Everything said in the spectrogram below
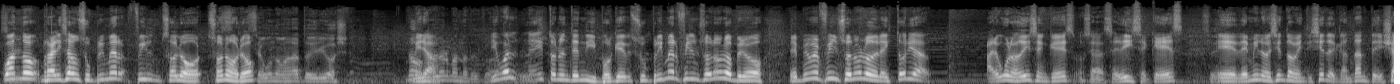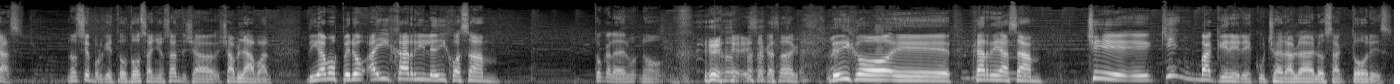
cuando realizaron su primer film solo- sonoro. Segundo mandato de Irigoyen. No, Mirá, primer mandato todavía, Igual esto no entendí, porque su primer film sonoro, pero el primer film sonoro de la historia, algunos dicen que es, o sea, se dice que es Sí. eh, de 1927 el cantante de jazz. No sé por qué estos dos años antes ya, ya hablaban. Digamos, pero ahí Harry le dijo a Sam. Toca la de nu- No. Esa casada. Le dijo eh, Harry a Sam. Che, eh, ¿quién va a querer escuchar hablar a los actores?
